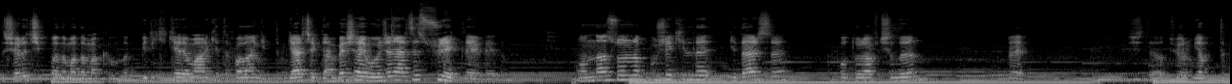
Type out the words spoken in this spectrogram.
Dışarı çıkmadım adam akıllı. Bir iki kere markete falan gittim. Gerçekten 5 ay boyunca neredeyse sürekli evdeydim. Ondan sonra bu şekilde giderse fotoğrafçılığın ve işte atıyorum yaptık,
